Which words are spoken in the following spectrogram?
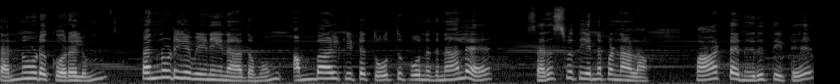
தன்னோட குரலும் தன்னுடைய வீணைநாதமும் அம்பாள் கிட்ட தோத்து போனதுனால சரஸ்வதி என்ன பண்ணாலாம்? பாட்டை நிறுத்திட்டு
